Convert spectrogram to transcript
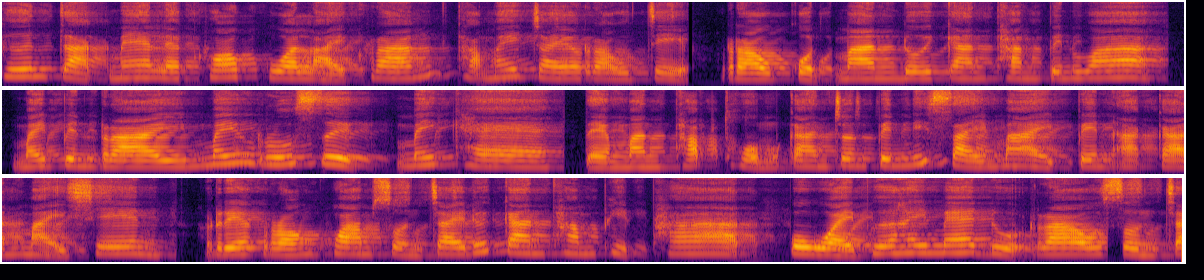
ขึ้นจากแม่และครอบครัวหลายครั้งทำให้ใจเราเจ็บ เรากดมันโดยการทำเป็นว่า ไม่เป็นไร ไม่รู้สึก ไม่แคร์แต่มันทับถมกันจนเป็นนิสัยใหม่ เป็นอาการใหม่เช่น เรียกร้องความสนใจด้วยการทำผิดพลาด ป่วยเพื่อให้แม่ดุเราสนใจ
